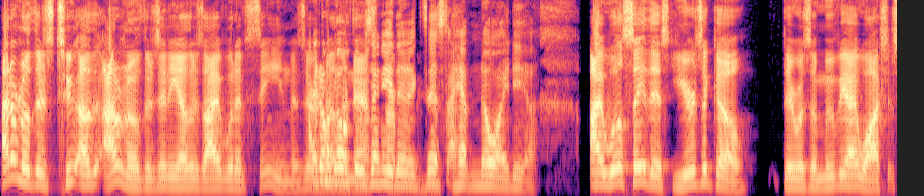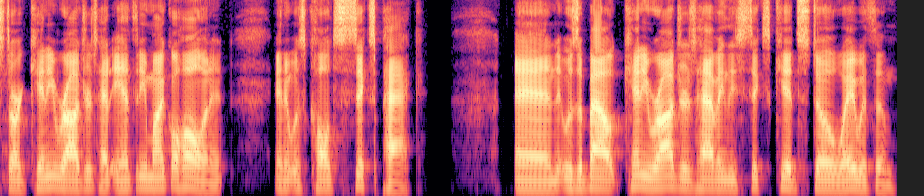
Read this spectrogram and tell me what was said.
I don't know if there's two other. I don't know if there's any others I would have seen. Is there? I don't know if there's any that movie? exist. I have no idea. I will say this: years ago, there was a movie I watched. that starred Kenny Rogers, had Anthony Michael Hall in it, and it was called Six Pack. And it was about Kenny Rogers having these six kids stow away with him,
